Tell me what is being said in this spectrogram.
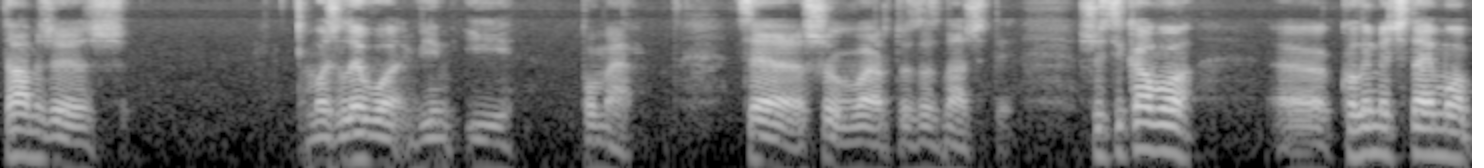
Там же ж, можливо, він і помер. Це що варто зазначити. Що цікаво, коли ми читаємо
